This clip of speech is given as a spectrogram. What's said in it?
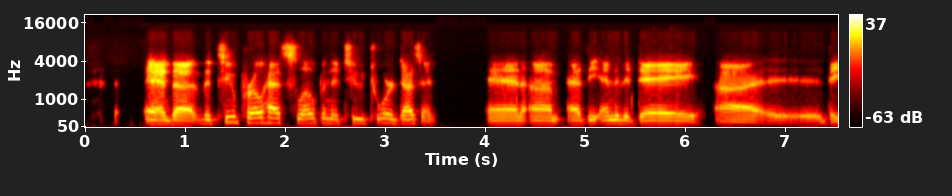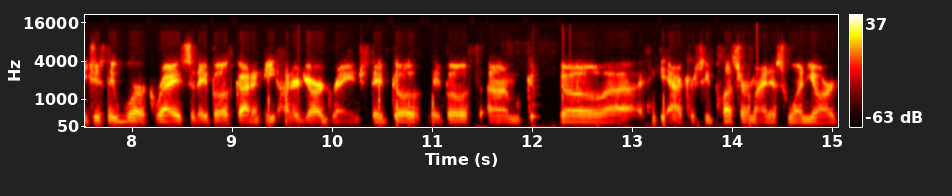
and uh, the two pro has slope and the two tour doesn't. And um, at the end of the day uh, they just they work right? So they both got an 800 yard range. They go they both um, go uh, i think the accuracy plus or minus one yard.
